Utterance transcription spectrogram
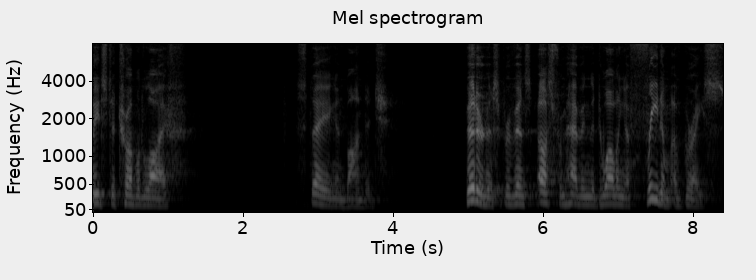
leads to troubled life, staying in bondage. Bitterness prevents us from having the dwelling of freedom of grace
